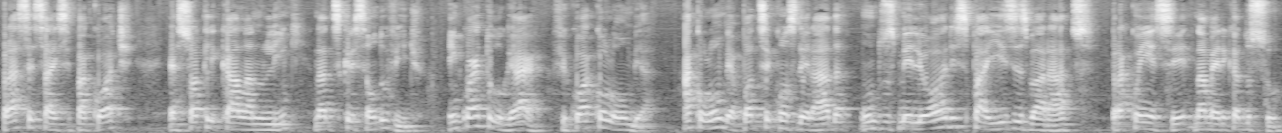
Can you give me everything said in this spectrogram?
Para acessar esse pacote, é só clicar lá no link na descrição do vídeo. Em quarto lugar, ficou a Colômbia. A Colômbia pode ser considerada um dos melhores países baratos para conhecer na América do Sul.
